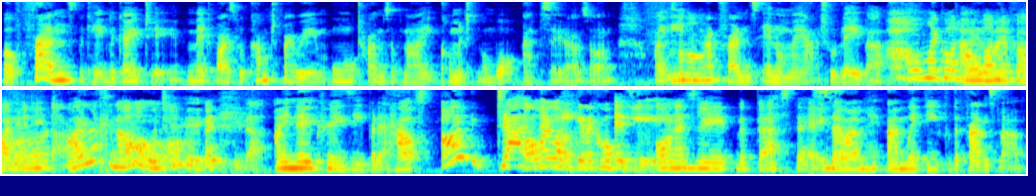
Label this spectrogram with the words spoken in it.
Well, friends became the go to. Midwives would come to my room all times of night, commenting on what episode I was on. I even uh-huh. had friends in on my actual labour. Oh my god, how Oh wonderful! I'm gonna do that. I reckon I oh, will oh, too. I'll both do that. I know crazy, but it helps. I'm definitely gonna copy it's you. honestly the best thing. So I'm I'm with you for the friends love.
